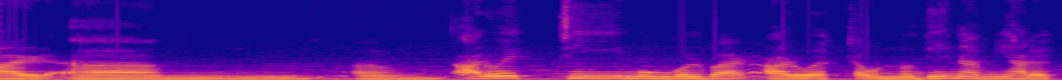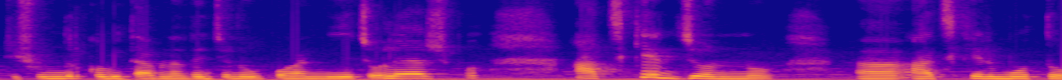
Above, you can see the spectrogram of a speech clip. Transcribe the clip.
আর আরও একটি মঙ্গলবার, আরও একটা অন্য দিন আমি আরও একটি সুন্দর কবিতা আপনাদের জন্য উপহার নিয়ে চলে আসব। আজকের জন্য আজকের মতো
